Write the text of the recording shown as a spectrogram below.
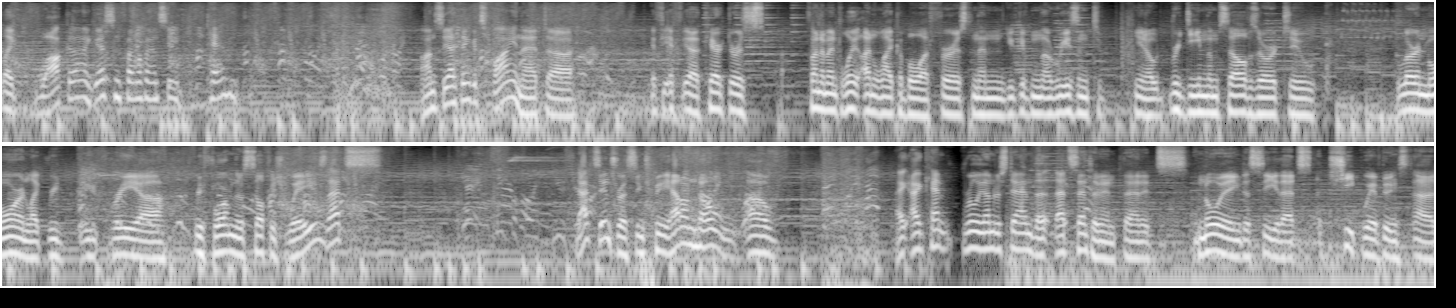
Like Wakka, I guess, in Final Fantasy X? Honestly, I think it's fine that uh, if, if a character is fundamentally unlikable at first, and then you give them a reason to, you know, redeem themselves or to learn more and like re, re uh, reform their selfish ways. That's that's interesting to me. I don't know. Uh, I, I can't really understand the, that sentiment. That it's annoying to see that's a cheap way of doing uh,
